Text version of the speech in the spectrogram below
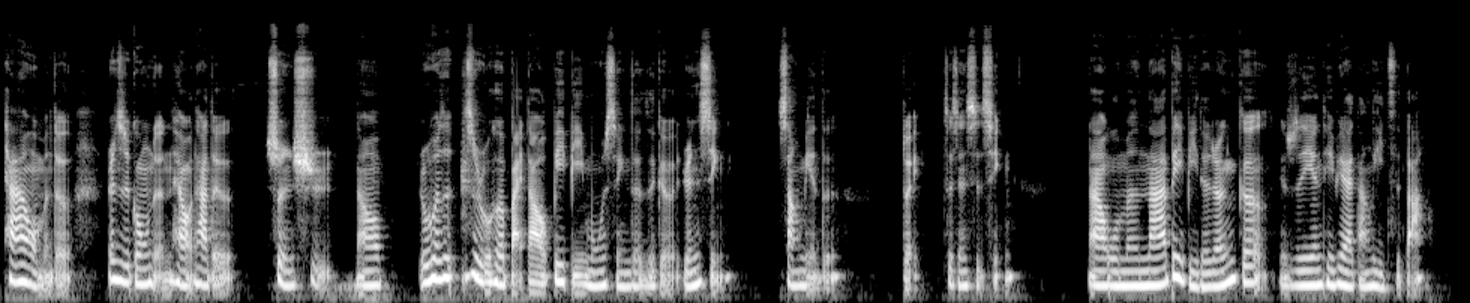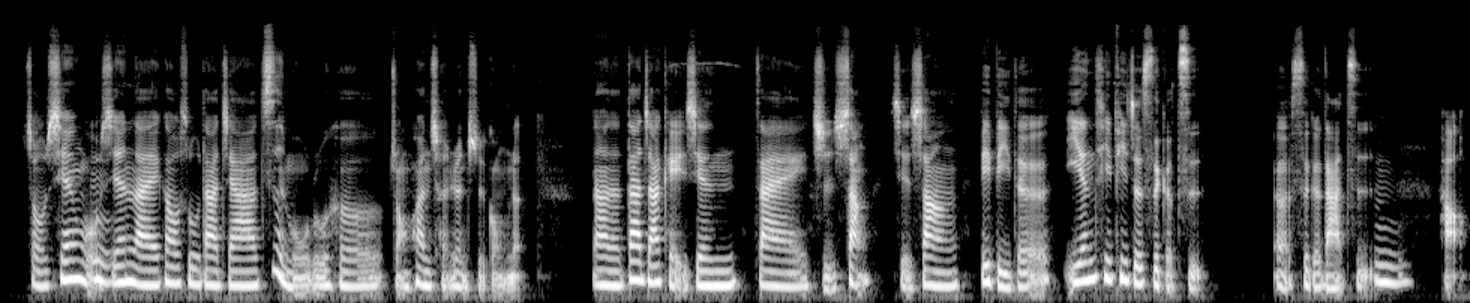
它和我们的认知功能还有它的顺序，然后。如何是是如何摆到 B B 模型的这个原型上面的？对这件事情，那我们拿 B B 的人格，也就是 E N T P 来当例子吧。首先，我先来告诉大家字母如何转换成认知功能。那大家可以先在纸上写上 B B 的 E N T P 这四个字，呃，四个大字。嗯，好。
